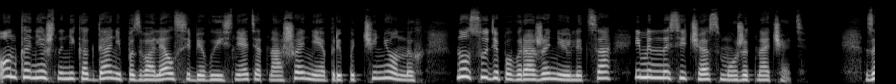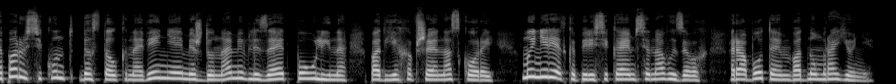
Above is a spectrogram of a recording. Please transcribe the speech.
Он, конечно, никогда не позволял себе выяснять отношения при подчиненных, но, судя по выражению лица, именно сейчас может начать. За пару секунд до столкновения между нами влезает Паулина, подъехавшая на скорой. Мы нередко пересекаемся на вызовах, работаем в одном районе.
